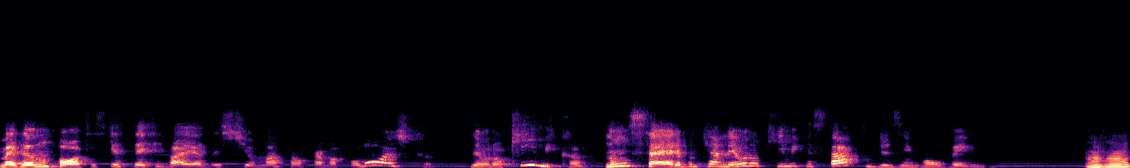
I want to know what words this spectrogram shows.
Mas eu não posso esquecer que vai existir uma ação farmacológica, neuroquímica, num cérebro que a neuroquímica está se desenvolvendo. Uhum.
